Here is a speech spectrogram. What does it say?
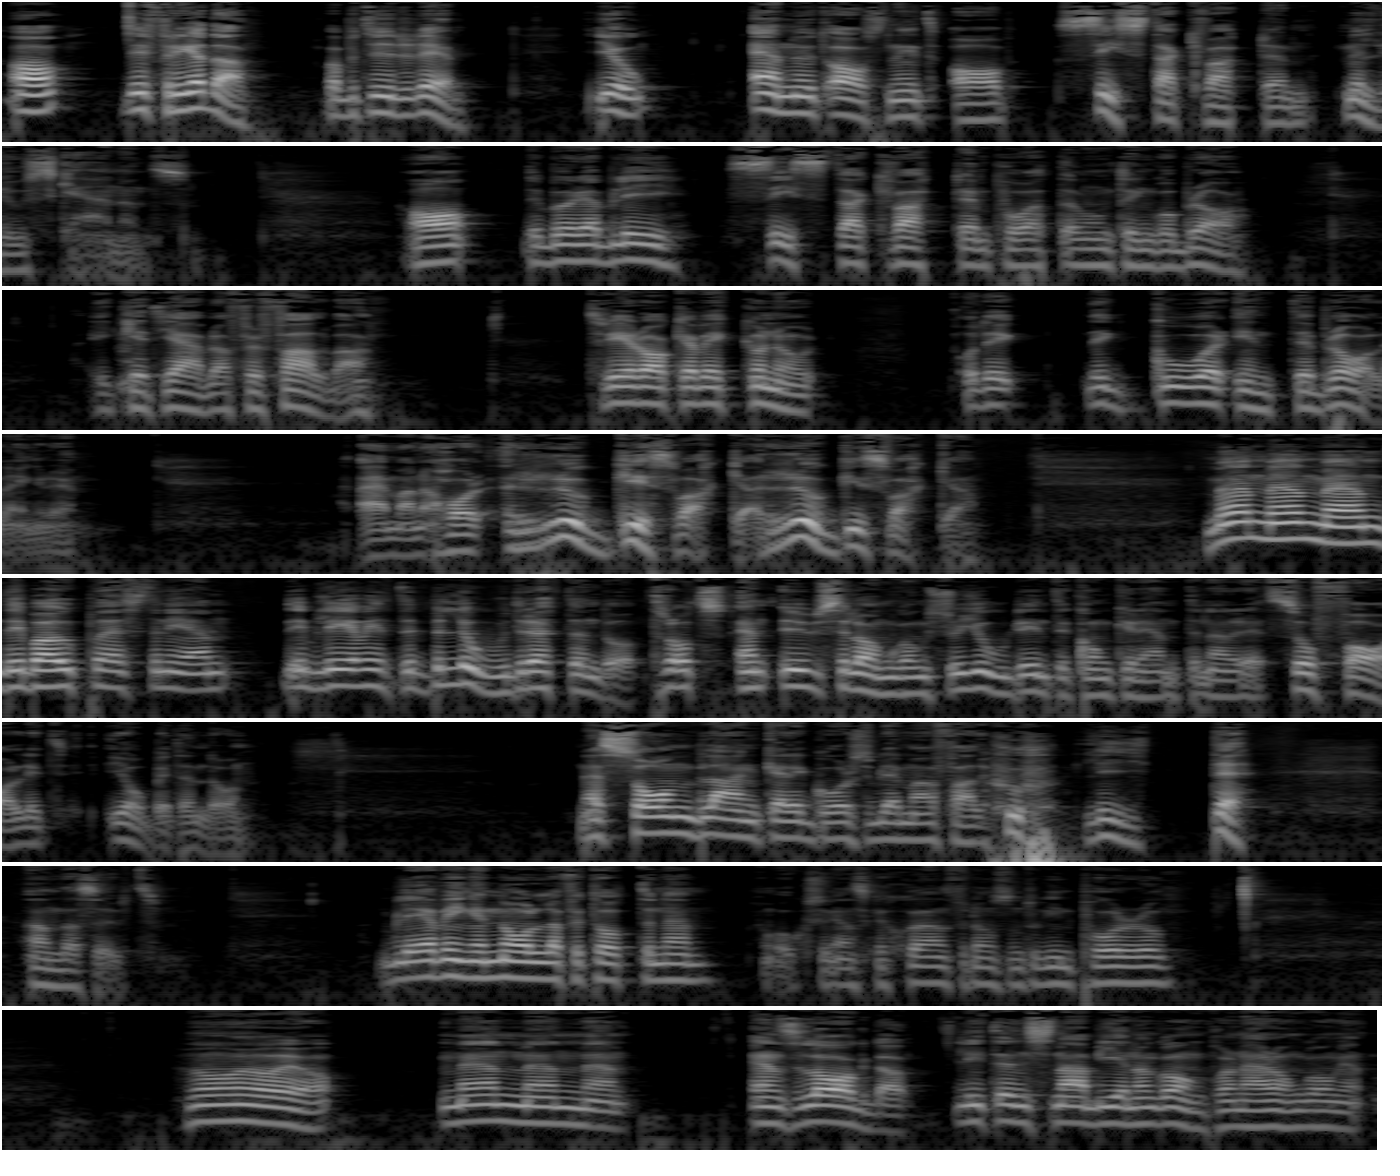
Ja, det är fredag. Vad betyder det? Jo, ännu ett avsnitt av sista kvarten med Loose Cannons. Ja, det börjar bli sista kvarten på att någonting går bra. Vilket jävla förfall va? Tre raka veckor nu och det, det går inte bra längre. Nej, man har ruggig svacka, ruggig svacka. Men, men, men, det är bara upp på hästen igen. Det blev inte blodrött ändå. Trots en usel omgång så gjorde inte konkurrenterna det så farligt jobbigt ändå. När Son blankade igår så blev man i alla fall, huh, lite andas ut. Blev ingen nolla för Tottenham. Det var också ganska skönt för de som tog in Porro. Ja, ja, ja. Men, men, men. Ens lag då? Lite en snabb genomgång på den här omgången.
